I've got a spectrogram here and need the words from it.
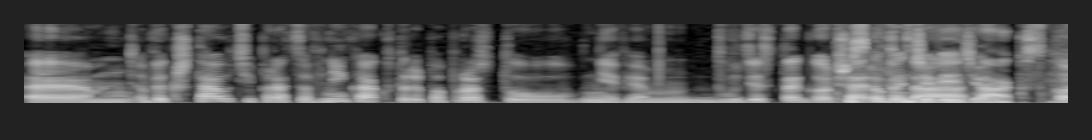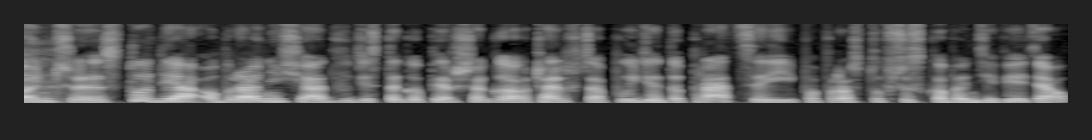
um, wykształci pracownika, który po prostu, nie wiem, 20 Wszystko czerwca będzie wiedział. Tak, skończy studia, obroni się, a 21 czerwca pójdzie do pracy i po prostu wszystko będzie wiedział.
